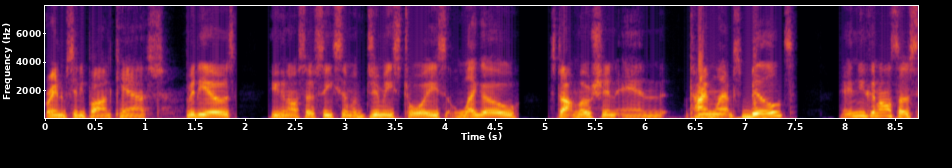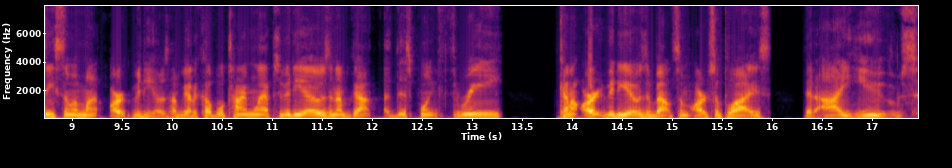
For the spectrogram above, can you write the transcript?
Random City Podcast videos. You can also see some of Jimmy's Toys Lego stop motion and time lapse builds. And you can also see some of my art videos. I've got a couple time lapse videos, and I've got at this point three kind of art videos about some art supplies that I use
